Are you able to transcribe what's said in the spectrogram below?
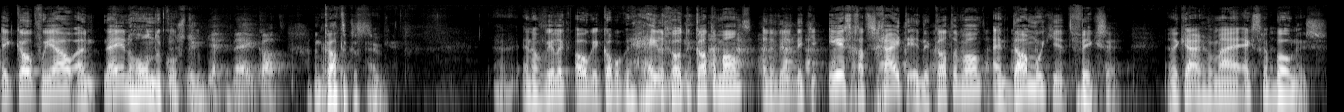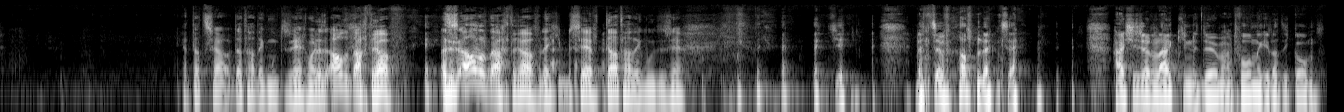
Ik koop voor jou een, nee, een hondenkostuum. nee, kat. Een kattenkostuum. En dan wil ik ook, ik koop ook een hele grote kattenmand. En dan wil ik dat je eerst gaat schijten in de kattenmand. En dan moet je het fixen. En dan krijg je van mij een extra bonus. Ja, dat, zou, dat had ik moeten zeggen. Maar dat is altijd achteraf. Dat is altijd achteraf. Dat je beseft, dat had ik moeten zeggen. Dat, je, dat zou wel leuk zijn. Als je zo'n luikje in de deur maakt, volgende keer dat hij komt.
